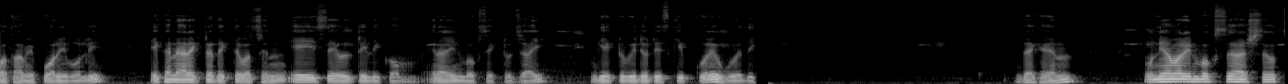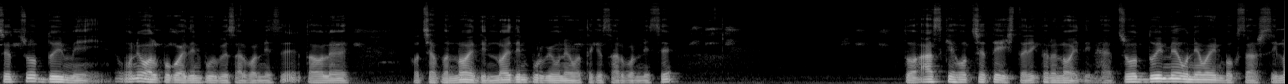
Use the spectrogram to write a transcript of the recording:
কথা আমি পরে বলি। এখানে আরেকটা দেখতে পাচ্ছেন এই সেল টেলিকম এনার ইনবক্সে একটু যাই, গিয়ে একটু ভিডিওটি স্কিপ করে উপরে দিক দেখেন উনি আমার ইনবক্সে আসছে হচ্ছে চোদ্দোই মে। উনি অল্প কয়েকদিন পূর্বে সার্ভার নিছে। তাহলে হচ্ছে আপনার নয় দিন নয় দিন পূর্বে উনি আমার থেকে সার্ভার নিছে। তো আজকে হচ্ছে তেইশ তারিখ, তাহলে নয় দিন। হ্যাঁ চোদ্দোই মে উনি আমার ইনবক্সে আসছিল।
